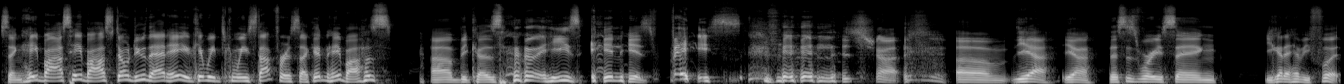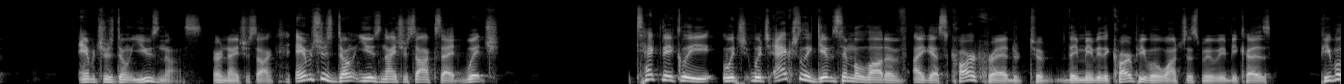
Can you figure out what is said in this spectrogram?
saying hey boss hey boss don't do that. Hey can we can we stop for a second? Hey boss. Uh, because he's in his face in this shot. Um yeah yeah. This is where he's saying you got a heavy foot. Amateurs don't use nos or nitrous oxide amateurs don't use nitrous oxide which technically which which actually gives him a lot of i guess car cred to they maybe the car people who watch this movie because people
